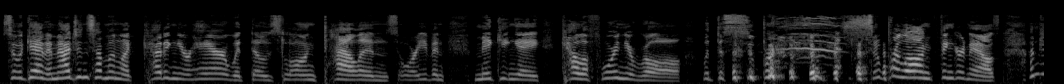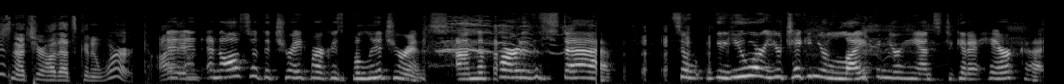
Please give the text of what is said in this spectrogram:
so again, imagine someone like cutting your hair with those long talons, or even making a California roll with the super, super long fingernails. I'm just not sure how that's going to work. And, and, and also, the trademark is belligerence on the part of the staff. So you are you're taking your life in your hands to get a haircut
